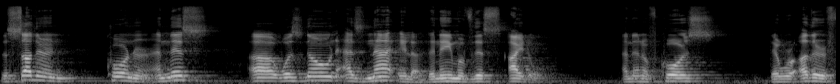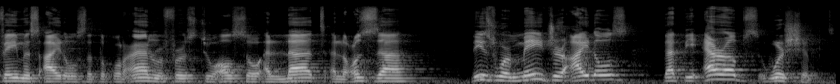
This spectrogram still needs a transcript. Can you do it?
the southern corner. And this uh, was known as Na'ila, the name of this idol. And then, of course, there were other famous idols that the Quran refers to also Al-Lat, Al-Uzza. These were major idols that the Arabs worshipped.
